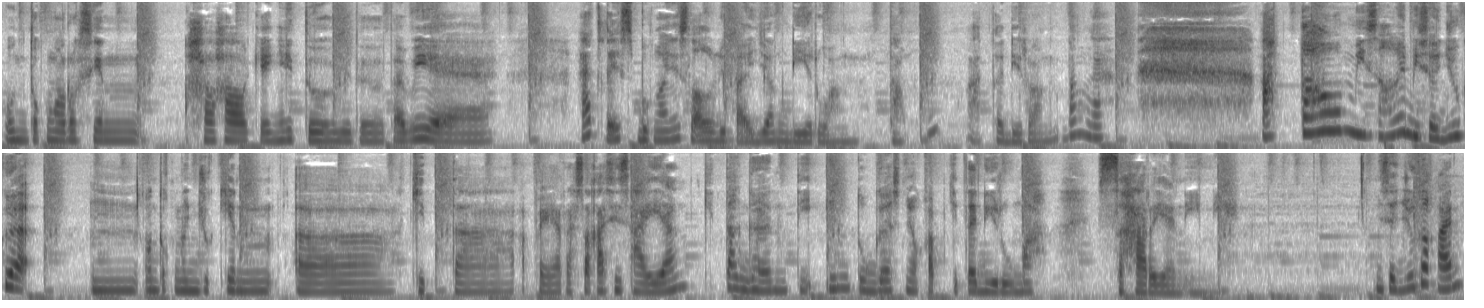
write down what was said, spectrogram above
untuk ngurusin hal-hal kayak gitu gitu. Tapi ya at least bunganya selalu dipajang di ruang tamu atau di ruang tengah. Atau misalnya bisa juga mm, untuk nunjukin uh, kita apa ya rasa kasih sayang kita gantiin tugas nyokap kita di rumah seharian ini bisa juga kan?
